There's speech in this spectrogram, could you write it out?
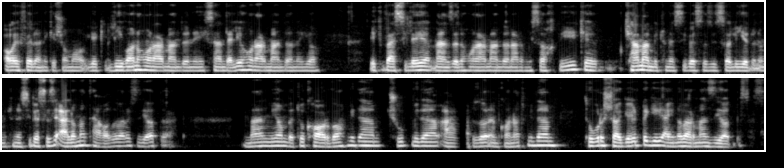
آقای فلانی که شما یک لیوان هنرمندانه یک صندلی هنرمندانه یا یک وسیله منزل هنرمندانه رو میساختی که کم هم می‌تونستی بسازی سالی یه دونه می‌تونستی بسازی الان من تقاضا براش زیاد دارم. من میام به تو کارگاه میدم چوب میدم ابزار امکانات میدم. تو برو شاگرد بگی اینا بر من زیاد بساز.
